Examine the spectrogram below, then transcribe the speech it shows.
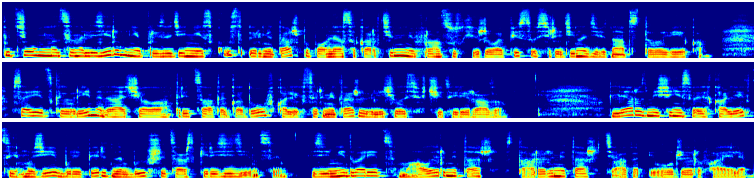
Путем национализирования произведений искусств Эрмитаж пополнялся картинами французских живописцев середины XIX века. В советское время до начала 30-х годов коллекция Эрмитажа увеличилась в четыре раза. Для размещения своих коллекций музеи были переданы бывшие царские резиденции – Зимний дворец, Малый Эрмитаж, Старый Эрмитаж, театр и лоджия Рафаэля.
